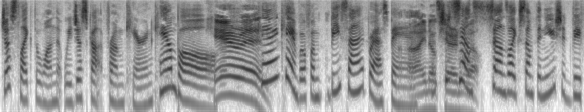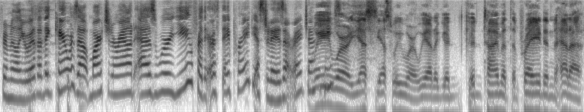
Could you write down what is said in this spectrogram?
just like the one that we just got from Karen Campbell. Karen. Karen Campbell from B-Side Brass Band. I know Karen sounds, well. Sounds like something you should be familiar with. I think Karen was out marching around, as were you, for the Earth Day Parade yesterday. Is that right, John? We were, yes, yes, we were. We had a good, good time at the parade and had a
